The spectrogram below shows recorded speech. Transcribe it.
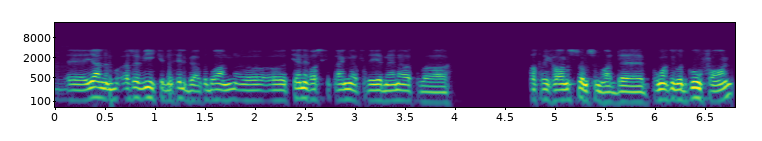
Mm. Eh, gjennom, altså Vi kunne tilby han til Brann og, og tjene raske penger fordi jeg mener at det var Patrick Hansson som hadde på en måte gått god for han.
